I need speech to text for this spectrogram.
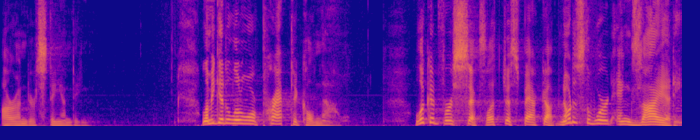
our understanding. Let me get a little more practical now. Look at verse 6. Let's just back up. Notice the word anxiety.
